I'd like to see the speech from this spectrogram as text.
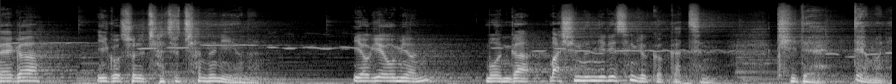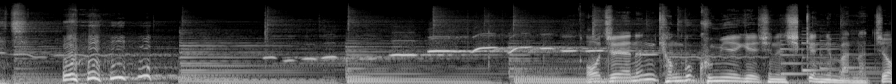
내가 이곳을 자주 찾는 이유는 여기에 오면 뭔가 맛있는 일이 생길 것 같은 기대 때문이지. 어제는 경북 구미에 계시는 식객님 만났죠.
